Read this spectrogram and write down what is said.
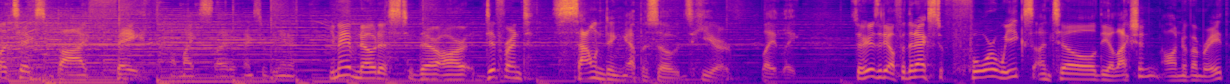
Politics by Faith. I'm Mike Slater. Thanks for being here. You may have noticed there are different sounding episodes here lately. So here's the deal for the next four weeks until the election on November 8th,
